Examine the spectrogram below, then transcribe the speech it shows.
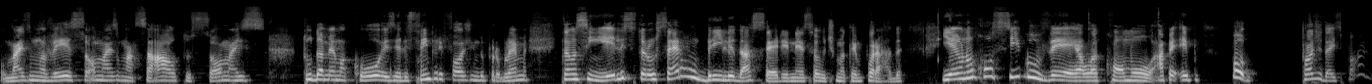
Mais uma vez, só mais um assalto, só mais tudo a mesma coisa, eles sempre fogem do problema. Então, assim, eles trouxeram o brilho da série nessa última temporada. E eu não consigo ver ela como. Pô, pode dar spoiler?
